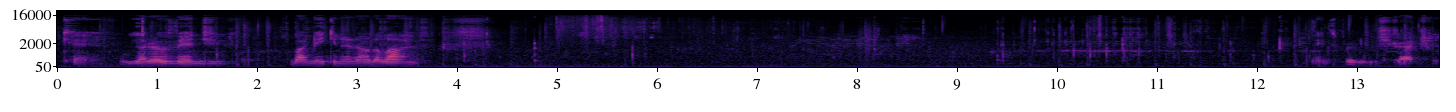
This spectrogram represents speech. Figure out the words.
Okay, we gotta avenge you by making it out alive. For the distraction.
